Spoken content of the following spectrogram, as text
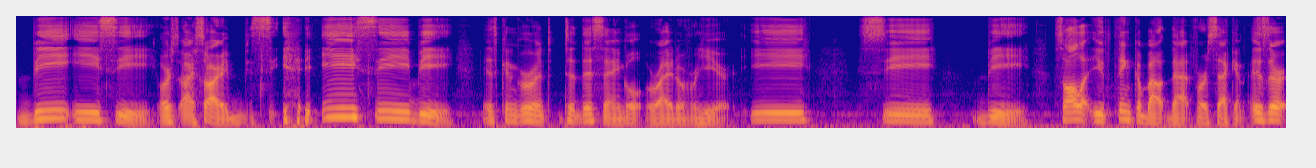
BEC, or uh, sorry, ECB is congruent to this angle right over here. ECB. So I'll let you think about that for a second. Is there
